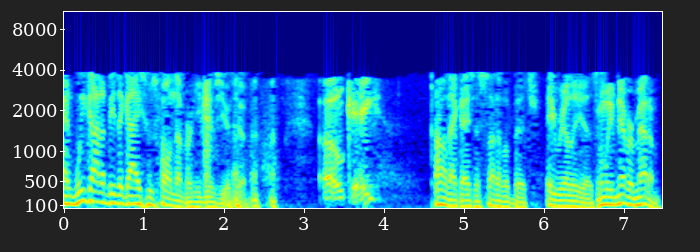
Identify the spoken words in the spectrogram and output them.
and we got to be the guys whose phone number he gives you, too. Okay. Oh, that guy's a son of a bitch. He really is. And we've never met him.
